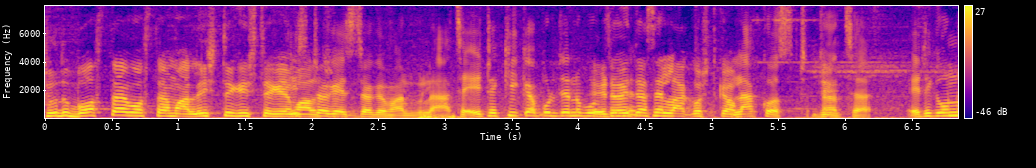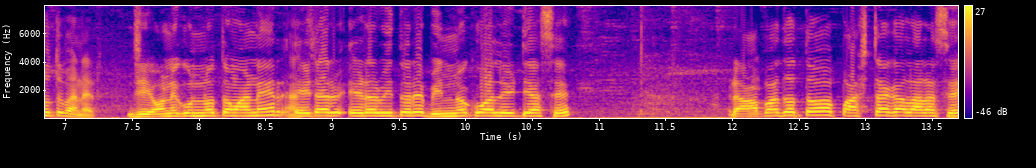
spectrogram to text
শুধু বস্তায় বস্তায় মাল স্টক স্টকে মাল স্টক। স্টকে মালগুলো। আচ্ছা এটা কি কাপড় যেন এটা বলছেন হইতাছে লাকোস্ট কাপড়। লাকোস্ট আচ্ছা। এটা কি উন্নত মানের? জি অনেক উন্নত মানের। আচ্ছা। এটার এটার ভিতরে ভিন্ন কোয়ালিটি আছে। আপাতত পাঁচটা কালার আছে।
